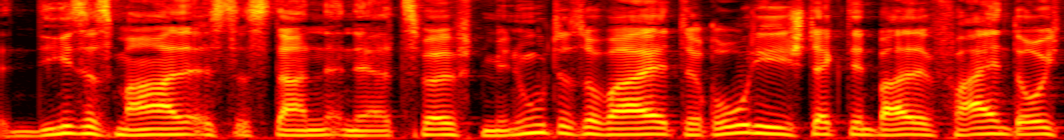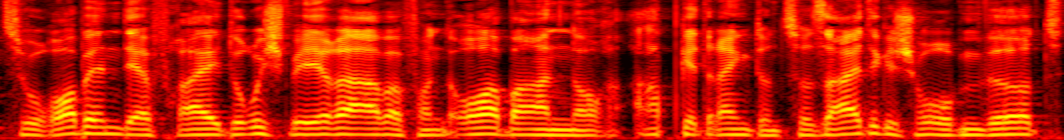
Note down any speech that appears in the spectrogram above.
Dieses Mal ist es dann in der zwölften Minute soweit. Rudi steckt den Ball fein durch zu Robin, der frei durch wäre, aber von Orban noch abgedrängt und zur Seite geschoben wird.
